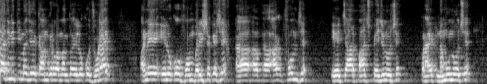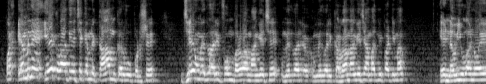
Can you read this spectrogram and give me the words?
રાજનીતિમાં જે કામ કરવા માંગતા હોય એ લોકો જોડાય અને એ લોકો ફોર્મ ભરી શકે છે. આ ફોર્મ છે, એ ચાર, પાંચ પેજનું છે, પણ આ એક નમૂનો છે. પણ એમને એક વાત એ છે કે એમને કામ કરવું પડશે. જે ઉમેદવારી ફોર્મ ભરવા માંગે છે, ઉમેદવારી ઉમેદવારી કરવા માંગે છે આમ આદમી પાર્ટીમાં, એ નવયુવાનોએ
